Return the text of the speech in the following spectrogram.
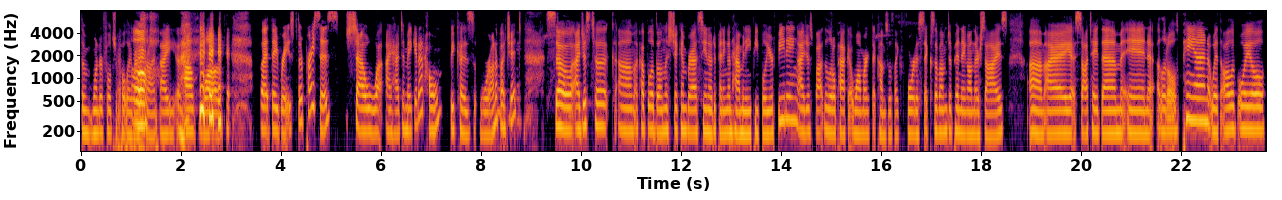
the wonderful Chipotle Oh, restaurant. I I love. but they raised their prices. So I had to make it at home because we're on a budget. So I just took um, a couple of boneless chicken breasts, you know, depending on how many people you're feeding. I just bought the little pack at Walmart that comes with like four to six of them, depending on their size. Um, I sauteed them in a little pan with olive oil.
